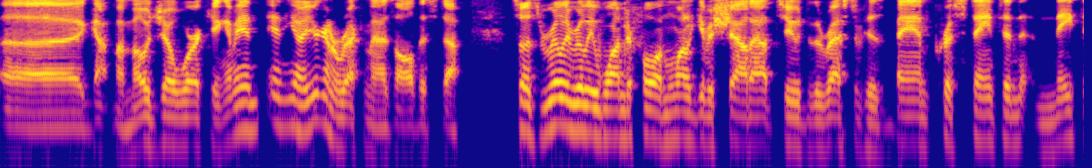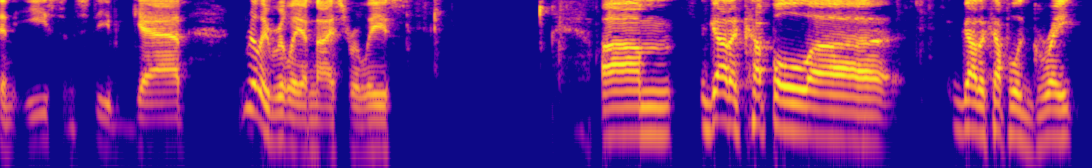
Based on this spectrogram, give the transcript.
uh, Got My Mojo Working. I mean, and you know you're going to recognize all this stuff. So it's really, really wonderful. And want to give a shout out to, to the rest of his band, Chris Stainton, Nathan East, and Steve Gadd really, really a nice release. Um, got a couple, uh, got a couple of great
